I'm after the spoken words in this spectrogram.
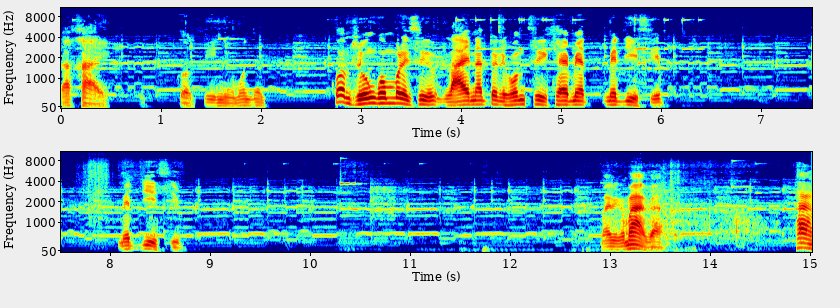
ตาข่ายกวางซีนิ้วมณฑลความสูงผมไม่ได้ซื้อหลายนะตัวนี้ผมซื้อแค่เม็ดเม็ดยี่สิบเม็ดยี่สิบมันก็มากอะทาง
